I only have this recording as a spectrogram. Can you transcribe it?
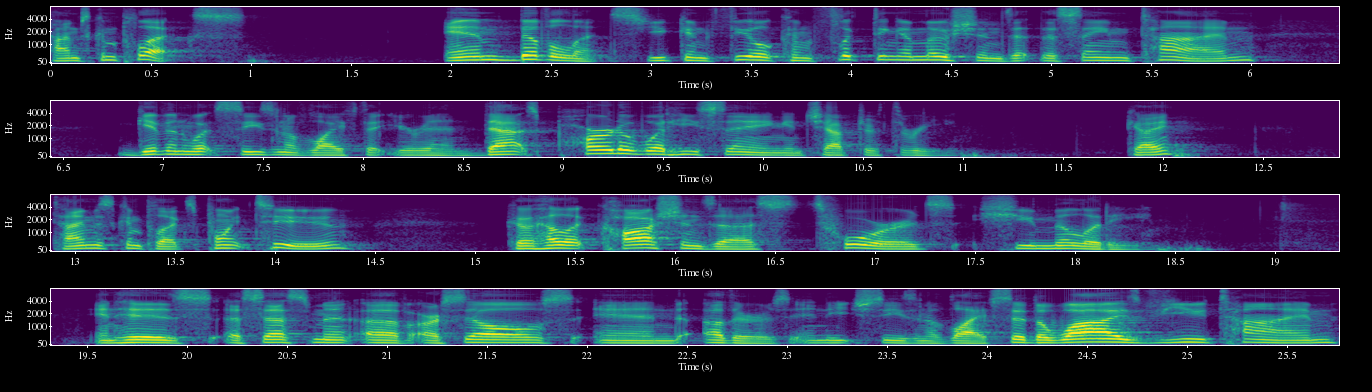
Time's complex. Ambivalence. You can feel conflicting emotions at the same time given what season of life that you're in. That's part of what he's saying in chapter 3. Okay? Time is complex. Point two, Kohelet cautions us towards humility in his assessment of ourselves and others in each season of life. So the wise view time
